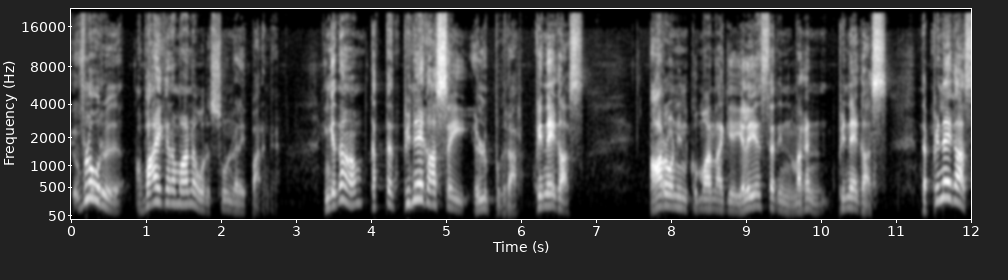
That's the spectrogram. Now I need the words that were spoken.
இவ்வளோ ஒரு அபாயகரமான ஒரு சூழ்நிலை பாருங்கள் இங்கே தான் கத்தர் பினேகாஸை எழுப்புகிறார். பினேகாஸ் ஆரோனின் குமாரனாகிய இளையசரின் மகன் பினேகாஸ். த பினேகாஸ்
